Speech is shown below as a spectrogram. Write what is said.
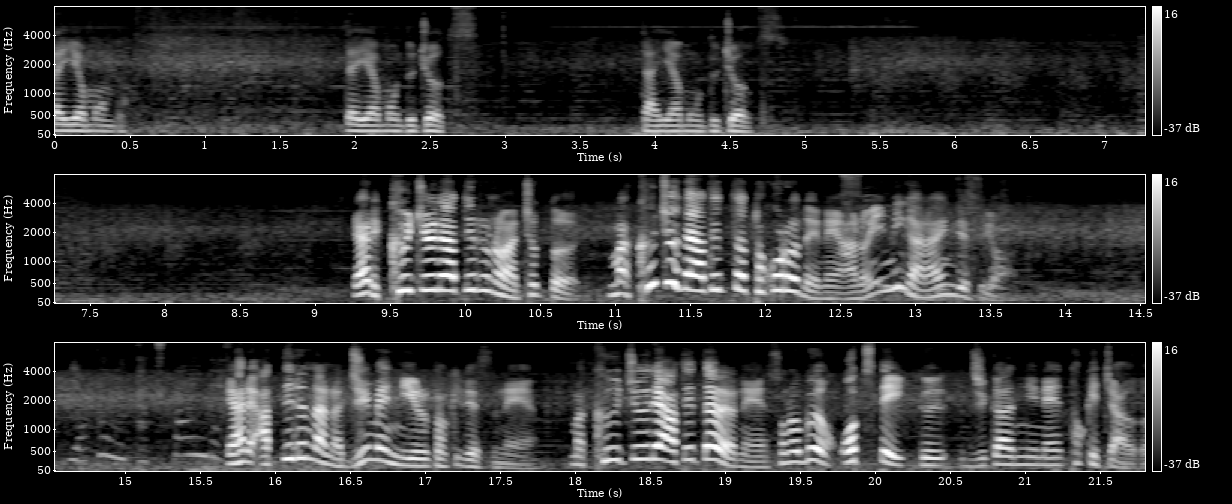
ダイヤモンド。ダイヤモンド上手ダイヤモンド上手やはり空中で当てるのはちょっとまあ空中で当てたところでねあの意味がないんですよ。やはり当てるなら地面にいる時ですね、まあ、空中で当てたらねその分落ちていく時間にね溶けちゃうっ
